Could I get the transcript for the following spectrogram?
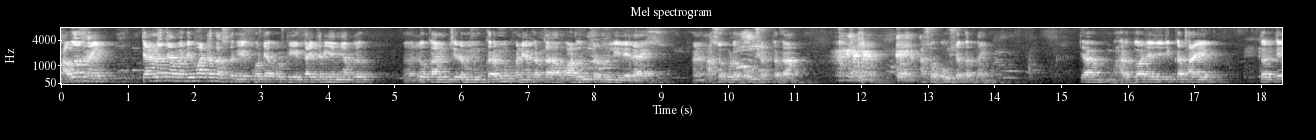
भावच नाही त्यांना त्यामध्ये वाटत असतं की खोट्या गोष्टी काहीतरी यांनी आपलं लोकांची रम करमणूक होण्याकरता वाढून चढून लिहिलेलं आहे. आणि असं पुढं होऊ शकतं का? असं होऊ शकत नाही. त्या भारद्वाजाची जी कथा आहे तर ते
